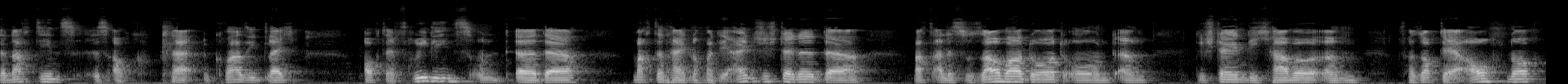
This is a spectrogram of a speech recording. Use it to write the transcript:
der Nachtdienst ist auch quasi gleich auch der Frühdienst und äh, der macht dann halt nochmal die Einstichstelle, der macht alles so sauber dort und ähm, die Stellen, die ich habe, ähm, versorgt er auch noch.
